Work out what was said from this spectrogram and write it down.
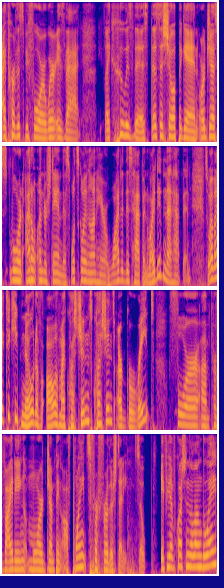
I've heard this before. Where is that? Like, who is this? Does this show up again? Or just, Lord, I don't understand this. What's going on here? Why did this happen? Why didn't that happen? So I like to keep note of all of my questions. Questions are great for um, providing more jumping off points for further study. So if you have questions along the way,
